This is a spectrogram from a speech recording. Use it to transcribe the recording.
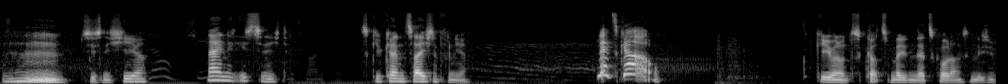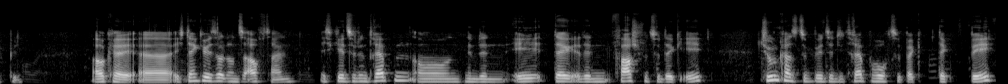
Hm, sie ist nicht hier. Nein, ist sie nicht. Es gibt kein Zeichen von ihr. Let's go! Gehen wir das Kotzen bei diesem Let's Go langsam in diesem Spiel. Okay, äh, ich denke, wir sollten uns aufteilen. Ich gehe zu den Treppen und nehme den, e, den Fahrstuhl zu Deck E. June, kannst du bitte die Treppe hoch zu Deck B?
